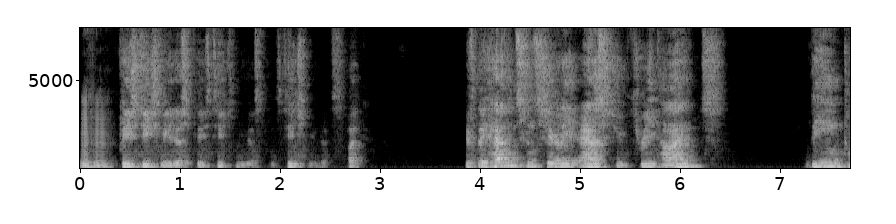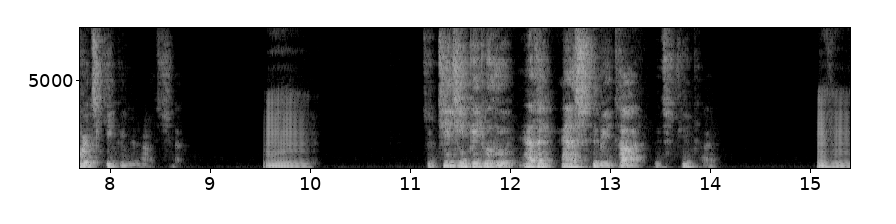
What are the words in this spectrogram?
hmm please teach me this, please teach me this, please teach me this. But if they haven't sincerely asked you three times, lean towards keeping your mouth shut. mm. So teaching people who haven't asked to be taught is futile. hmm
